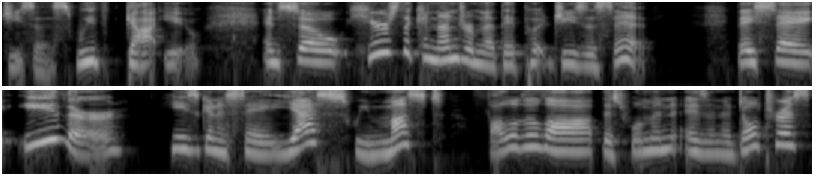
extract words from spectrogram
Jesus. We've got you. And so here's the conundrum that they put Jesus in. They say either he's going to say, yes, we must follow the law. This woman is an adulteress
